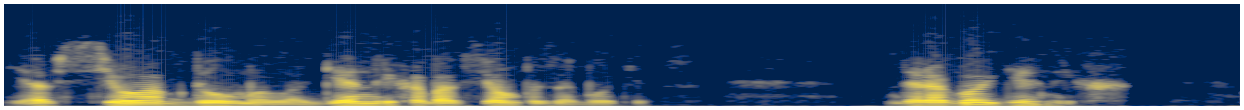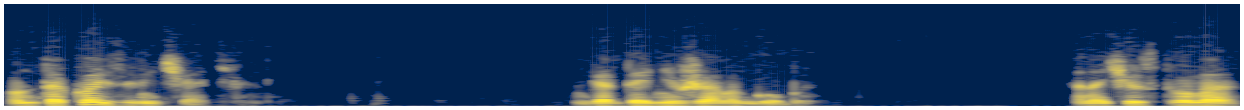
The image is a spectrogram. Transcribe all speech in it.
Я все обдумала, Генрих обо всем позаботится. Дорогой Генрих, он такой замечательный. Гордыня сжала губы. Она чувствовала,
